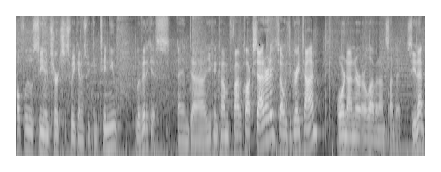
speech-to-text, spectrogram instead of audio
hopefully we'll see you in church this weekend as we continue Leviticus. And uh, you can come 5 o'clock Saturday, it's always a great time, or 9 or 11 on Sunday. See you then.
